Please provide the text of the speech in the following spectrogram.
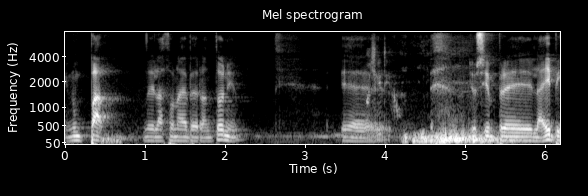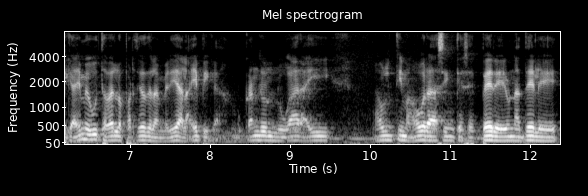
en un pub de la zona de Pedro Antonio. Eh, yo siempre la épica, a mí me gusta ver los partidos de la Almería, la épica, buscando un lugar ahí a última hora sin que se espere, una tele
